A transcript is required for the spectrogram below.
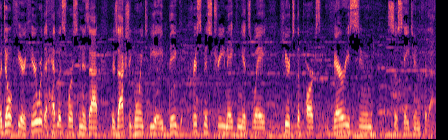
But don't fear, here where the Headless Horseman is at, there's actually going to be a big Christmas tree making its way here to the parks very soon, so stay tuned for that.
